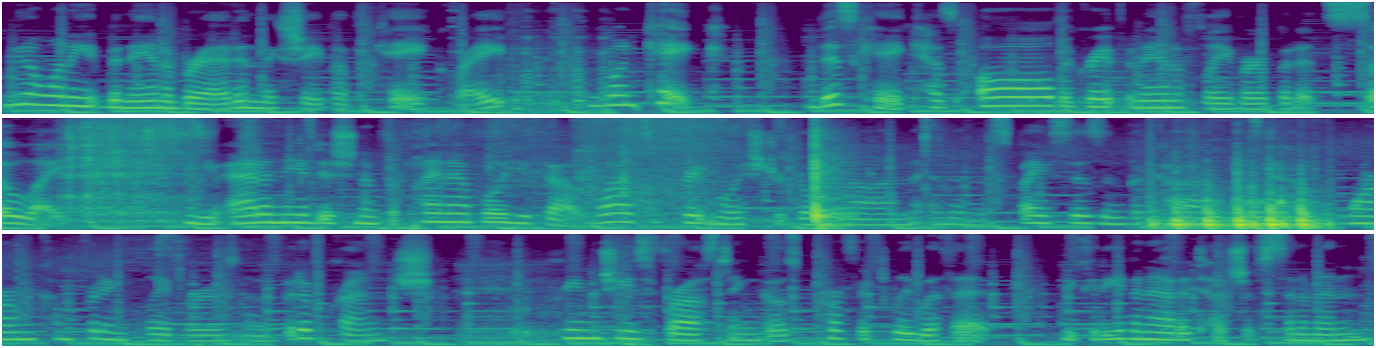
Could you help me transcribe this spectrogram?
We don't want to eat banana bread in the shape of a cake, right? We want cake. This cake has all the great banana flavor, but it's so light. When you add in the addition of the pineapple, you've got lots of great moisture going on, and then the spices and pecans add warm, comforting flavors and a bit of crunch. Cream cheese frosting goes perfectly with it. You could even add a touch of cinnamon.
